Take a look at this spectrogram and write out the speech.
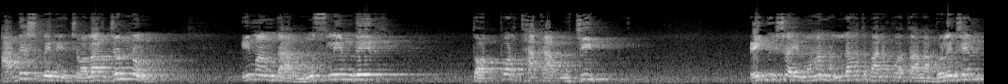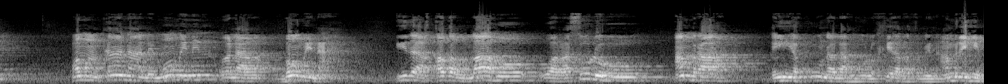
আদেশ মেনে চলার জন্য ইমানদার মুসলিমদের তৎপর থাকা উচিত। এই বিষয়ে মহান আল্লাহ তালা বলেছেন ওলা ইদা আমরা ইয়াকুন আলাহমুল খিয়ারাত মিন আমরিহিম।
